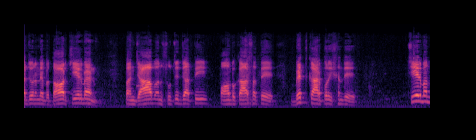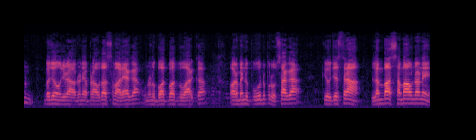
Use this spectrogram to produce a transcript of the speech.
ਅੱਜ ਉਹਨਾਂ ਨੇ ਬਤੌਰ ਚੇਅਰਮੈਨ ਪੰਜਾਬ ਅਨੁਸੂਚਿਤ ਜਾਤੀ, ਭੌਂ ਵਿਕਾਸ ਅਤੇ ਵਿੱਤ ਕਾਰਪੋਰੇਸ਼ਨ ਦੇ ਚੇਅਰਮੈਨ ਵਜੋਂ ਜਿਹੜਾ ਉਹਨਾਂ ਨੇ ਆਪਣਾ ਅਹੁਦਾ ਸੰਭਾਲਿਆਗਾ। ਉਹਨਾਂ ਨੂੰ ਬਹੁਤ-ਬਹੁਤ ਮੁਬਾਰਕਾਂ ਔਰ ਮੈਨੂੰ ਪੂਰਨ ਭਰੋਸਾਗਾ ਕਿ ਉਹ ਜਿਸ ਤਰ੍ਹਾਂ ਲੰਬਾ ਸਮਾਂ ਉਹਨਾਂ ਨੇ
